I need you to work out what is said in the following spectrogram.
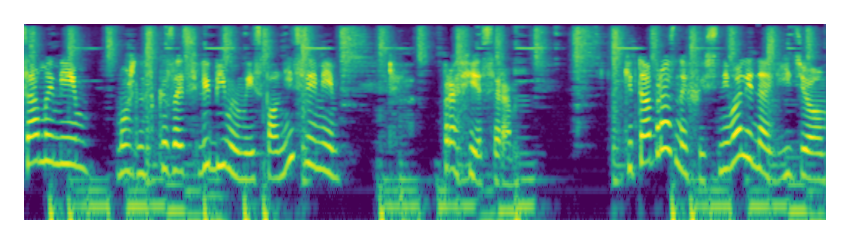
самыми, можно сказать, любимыми исполнителями профессора. Китообразных снимали на видео.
